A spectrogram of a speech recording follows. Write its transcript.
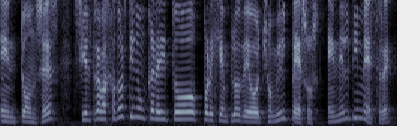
Entonces, si el trabajador tiene un crédito, por ejemplo, de 8 mil pesos en el bimestre,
